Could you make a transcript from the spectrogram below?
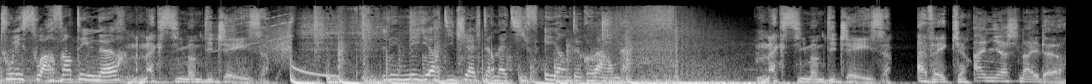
Tous les soirs 21h, Maximum DJs. les meilleurs DJ alternatifs et underground. Maximum DJs. Avec Anya Schneider.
